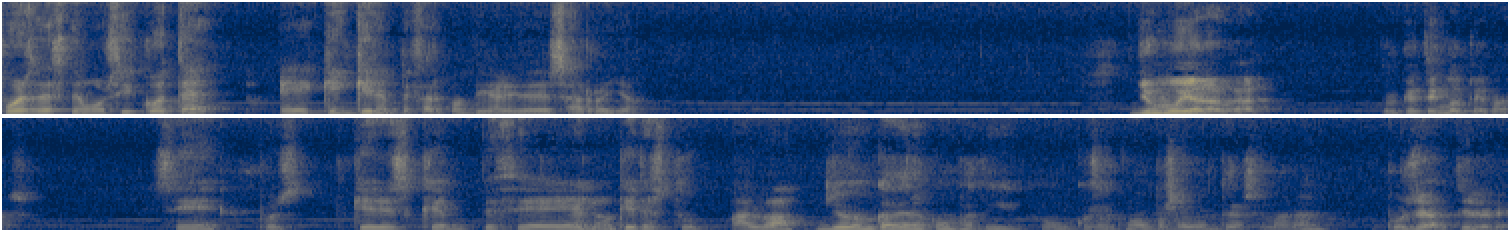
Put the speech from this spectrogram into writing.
Después de este musicote, eh, ¿quién quiere empezar con Diario de Desarrollo? Yo me voy a alargar, porque tengo temas. Sí, pues ¿quieres que empiece él o quieres tú, Alba? Yo encadeno con, con cosas que me han pasado durante la semana. Pues ya, tiraré.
